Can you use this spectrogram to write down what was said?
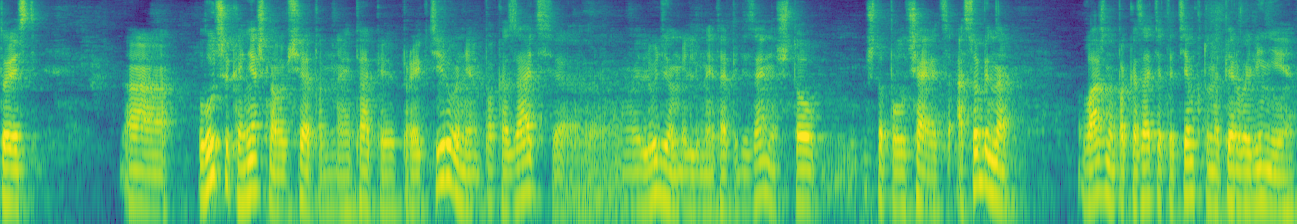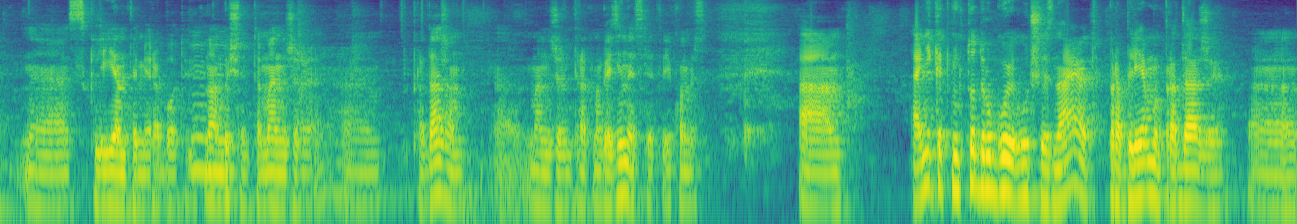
То есть а, Лучше, конечно, вообще там на этапе проектирования показать э, людям или на этапе дизайна, что, что получается. Особенно важно показать это тем, кто на первой линии э, с клиентами работает. Mm-hmm. Ну, обычно это менеджеры э, по продажам, э, менеджер интернет-магазина, если это e-commerce. Э, они, как никто другой, лучше знают проблемы продажи э,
